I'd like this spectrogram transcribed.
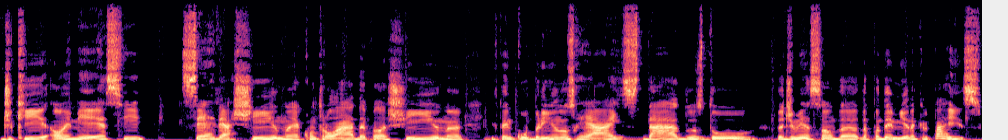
de que a OMS serve à China, é controlada pela China e está encobrindo os reais dados do, da dimensão da, da pandemia naquele país.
